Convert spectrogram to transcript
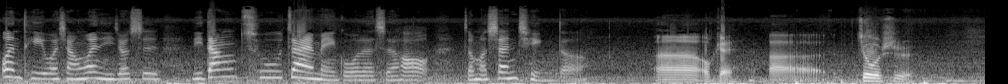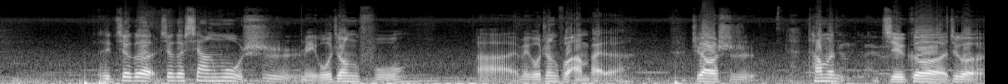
问题我想问你，就是你当初在美国的时候怎么申请的？呃，OK，呃，就是，呃，这个这个项目是美国政府，啊、美国政府安排的，主要是他们几个这个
